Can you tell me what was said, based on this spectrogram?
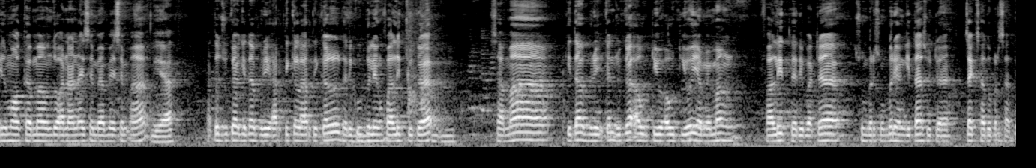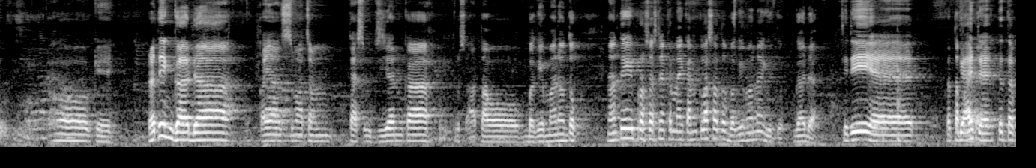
ilmu agama untuk anak-anak SMP sampai SMA. Iya. Atau juga kita beri artikel-artikel dari Google yang valid juga. Sama kita berikan juga audio-audio yang memang valid daripada sumber-sumber yang kita sudah cek satu persatu. Oke. Berarti nggak ada kayak semacam tes ujian kah? Terus atau bagaimana untuk nanti prosesnya kenaikan kelas atau bagaimana gitu? Nggak ada? Jadi ya Tetap nggak ada. ada tetap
